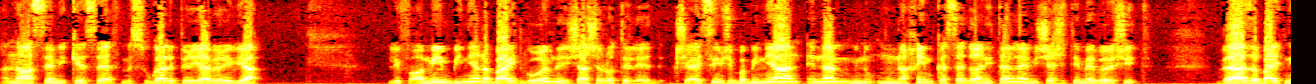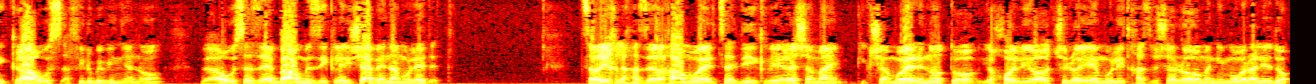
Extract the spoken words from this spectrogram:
הנעשה מכסף מסוגל לפריה ורבייה. לפעמים בניין הבית גורם לאישה שלא תלד, כשהעצים שבבניין אינם מונחים כסדר הניתן להם מששת ימי בראשית. ואז הבית נקרא הרוס אפילו בבניינו, והרוס הזה בא ומזיק לאישה ואינה מולדת. צריך לחזר אחר מועל צדיק וירא שמיים, כי כשהמועל אינו טוב, יכול להיות שלא יהיה מוליד חס ושלום הנימול על ידו.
